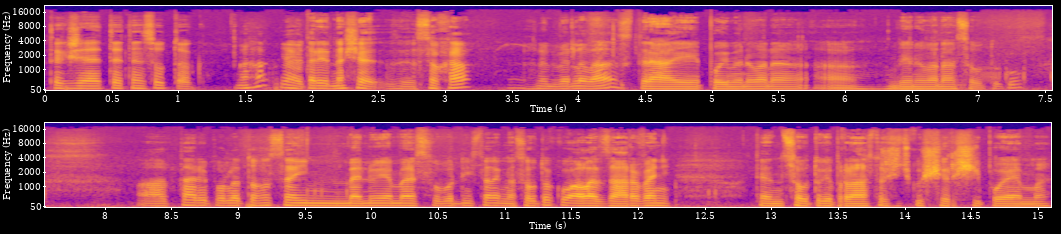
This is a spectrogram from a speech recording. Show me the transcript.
Takže to je ten soutok. Aha, je tady naše socha hned vedle vás, která je pojmenovaná a věnovaná Soutoku. A tady podle toho se jmenujeme Svobodný statek na Soutoku, ale zároveň ten Soutok je pro nás trošičku širší pojem.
